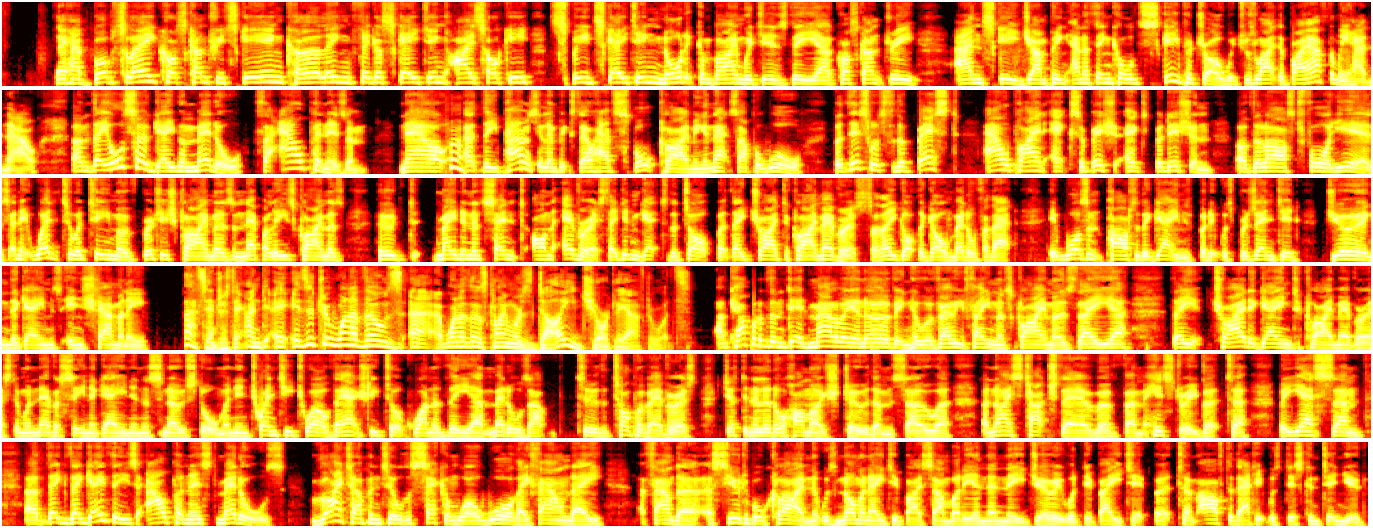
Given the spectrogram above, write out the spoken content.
They have bobsleigh, cross country skiing, curling, figure skating, ice hockey, speed skating, Nordic combined, which is the uh, cross country and ski jumping, and a thing called Ski Patrol, which was like the biathlon we had now. Um, they also gave a medal for alpinism. Now, huh. at the Paris Olympics, they'll have sport climbing, and that's up a wall. But this was for the best alpine exhibition expedition of the last four years, and it went to a team of British climbers and Nepalese climbers who'd made an ascent on Everest. They didn't get to the top, but they tried to climb Everest, so they got the gold medal for that. It wasn't part of the games, but it was presented during the games in Chamonix. That's interesting. And is it true one of those uh, one of those climbers died shortly afterwards? A couple of them did. Mallory and Irvine, who were very famous climbers, they uh, they tried again to climb Everest and were never seen again in a snowstorm. And in 2012, they actually took one of the uh, medals up to the top of Everest, just in a little homage to them. So uh, a nice touch there of um, history. But uh, but yes, um, uh, they they gave these alpinist medals right up until the Second World War. They found a found a, a, suitable climb that was nominated by somebody, and then the jury would debate it. But um, after that, it was discontinued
